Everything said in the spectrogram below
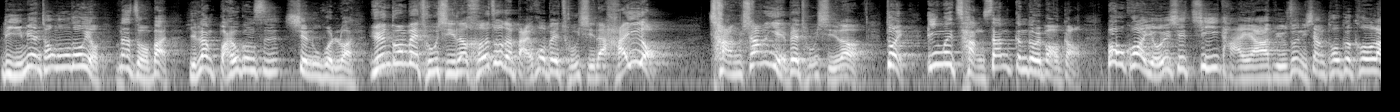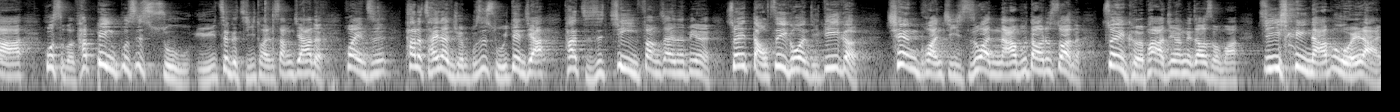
里面通通都有。那怎么办？也让百货公司陷入混乱，员工被突袭了，合作的百货被突袭了，还有。厂商也被突袭了，对，因为厂商跟各位报告，包括有一些机台啊，比如说你像 Coca-Cola 啊或什么，它并不是属于这个集团商家的，换言之，它的财产权不是属于店家，它只是寄放在那边的，所以导致一个问题，第一个欠款几十万拿不到就算了，最可怕的，就像你知道什么吗？机器拿不回来，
